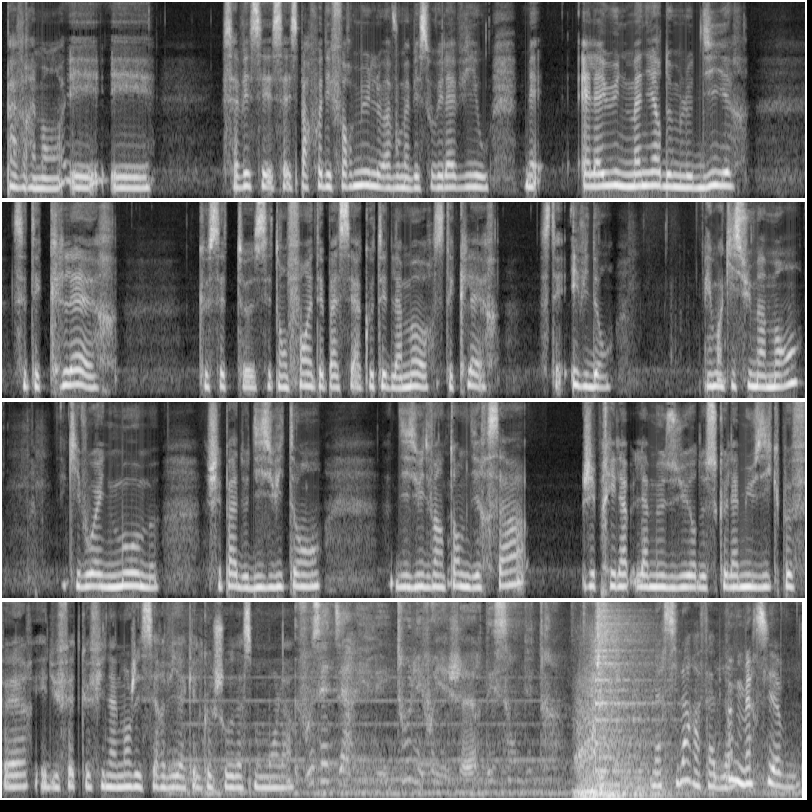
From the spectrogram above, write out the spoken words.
Pas vraiment. Et, et vous savez, c'est parfois des formules, ah, vous m'avez sauvé la vie, ou, mais elle a eu une manière de me le dire. C'était clair que cette, cet enfant était passé à côté de la mort. C'était clair. C'était évident. Et moi qui suis maman, et qui vois une môme, je sais pas, de 18 ans, 18-20 ans me dire ça, j'ai pris la, la mesure de ce que la musique peut faire et du fait que finalement j'ai servi à quelque chose à ce moment-là. Vous êtes arrivés, tous les voyageurs descendent du train. Merci Lara Fabian. Merci à vous.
